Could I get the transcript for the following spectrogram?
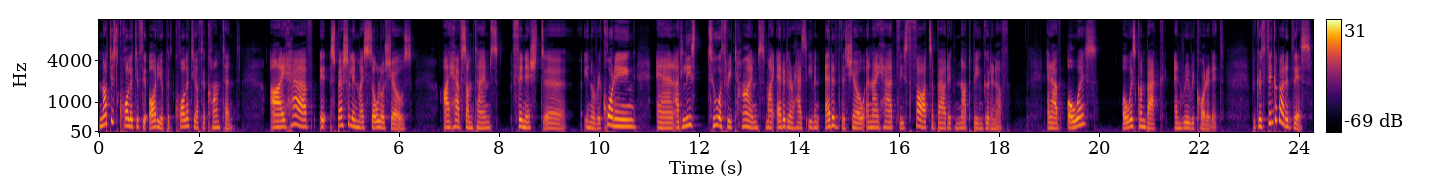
not just quality of the audio, but quality of the content. I have, especially in my solo shows, I have sometimes finished, uh, you know, recording, and at least two or three times my editor has even edited the show, and I had these thoughts about it not being good enough. And I've always, always gone back and re recorded it. Because think about it this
